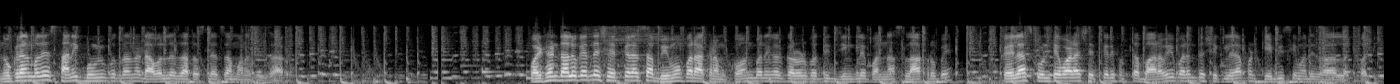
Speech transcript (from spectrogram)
नोकऱ्यांमध्ये स्थानिक भूमिपुत्रांना डावललं जात असल्याचा मनसेचा आरोप. पैठण तालुक्यातल्या शेतकऱ्याचा भीमपराक्रम. कौन बनेगा करोडपती? जिंकले पन्नास लाख रुपये. कैलास कुंटेवाडा शेतकरी फक्त बारावीपर्यंत शिकलेला पण केबीसी मध्ये झाला लखपती.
